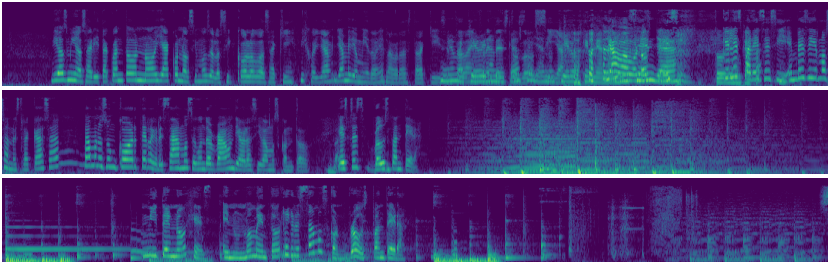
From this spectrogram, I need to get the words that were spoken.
Dios mío, Sarita, ¿cuánto no ya conocimos de los psicólogos aquí? Dijo, ya, ya me dio miedo, ¿eh? La verdad, estar aquí sentada enfrente de estos casa, dos. ya sí, no ya. quiero que me Ya vámonos, ya. please. ¿Todo ¿Qué les parece si en vez de irnos a nuestra casa, vámonos un corte, regresamos, segundo round y ahora sí vamos con todo? Esto es Rose Pantera. Ni te enojes. En un momento regresamos con Rose Pantera.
